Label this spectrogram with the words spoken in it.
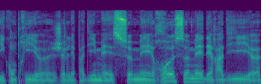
Y compris, euh, je ne l'ai pas dit, mais semer, ressemer des radis euh,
